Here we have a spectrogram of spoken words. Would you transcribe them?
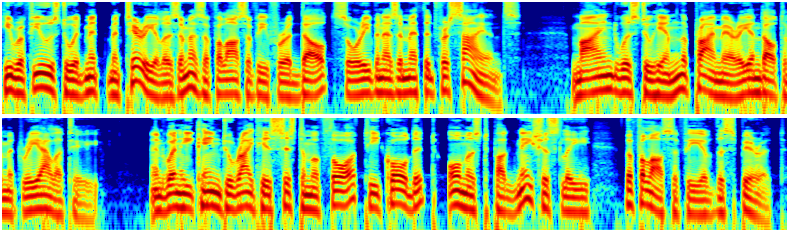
He refused to admit materialism as a philosophy for adults or even as a method for science. Mind was to him the primary and ultimate reality. And when he came to write his system of thought, he called it, almost pugnaciously, the philosophy of the spirit.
